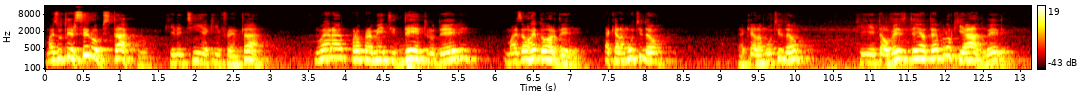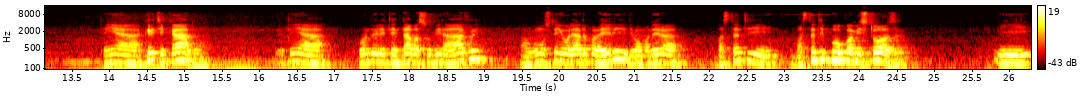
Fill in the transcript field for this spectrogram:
Mas o terceiro obstáculo que ele tinha que enfrentar não era propriamente dentro dele, mas ao redor dele. É aquela multidão. É aquela multidão que talvez tenha até bloqueado ele, tenha criticado, tenha, quando ele tentava subir na árvore, alguns têm olhado para ele de uma maneira bastante, bastante pouco amistosa e,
